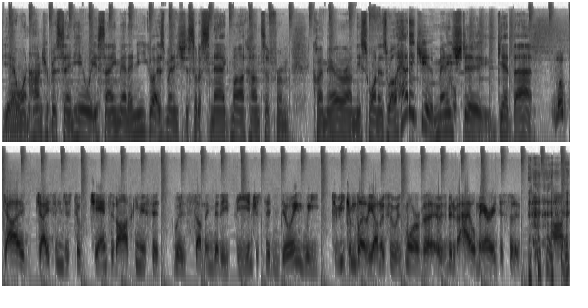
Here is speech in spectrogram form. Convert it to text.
Yeah, 100% hear what you're saying, man. And you guys managed to sort of snag Mark Hunter from Chimaira on this one as well. How did you manage to get that? Look, uh, Jason just took a chance at asking if it was something that he'd be interested in doing. We, to be completely honest, it was more of a, it was a bit of a hail mary, just sort of um,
